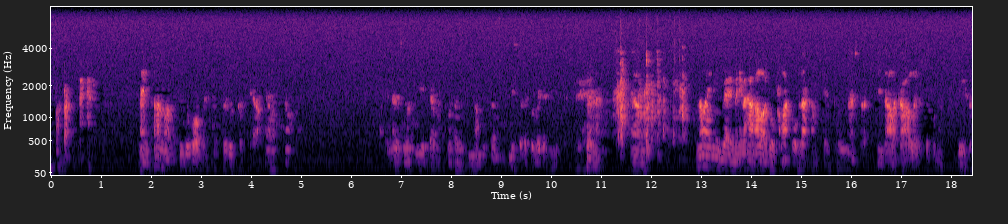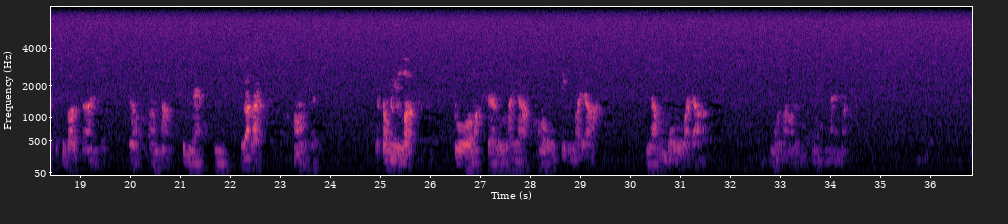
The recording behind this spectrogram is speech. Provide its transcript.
Mä en sanomaan, että Juho, koska se on Jukka. Joo, joo. joo. Eli se on JP, mutta mä mä mistä se tuli se nimi. Joo. No ei niin vei, meni vähän alkuun, alkuun yläkanttiin, mutta mun mielestä niitä alkaa olla just joku 15 kivalta ainakin. Joo, On ihan silleen, mm, hyvä määrä. on se. Ja Tomilla, Tuomaksella ja Oukilla ja Jammulla ja mulla on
